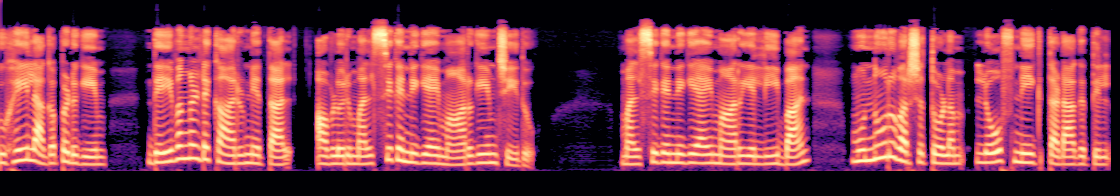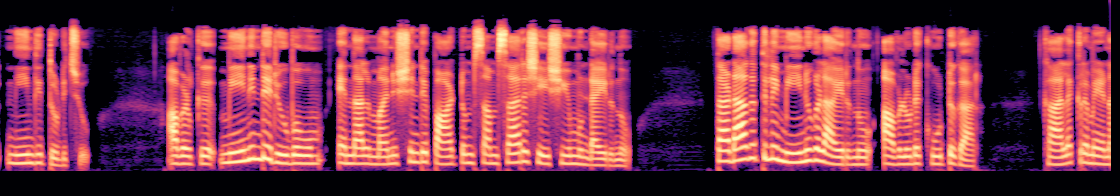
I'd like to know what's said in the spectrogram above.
ഗുഹയിൽ അകപ്പെടുകയും ദൈവങ്ങളുടെ കാരുണ്യത്താൽ അവളൊരു മത്സ്യകന്യകയായി മാറുകയും ചെയ്തു. മത്സ്യകന്യകയായി മാറിയ ലീബാൻ മുന്നൂറ് വർഷത്തോളം ലോഫ് നീഗ് തടാകത്തിൽ നീന്തിത്തുടിച്ചു അവൾക്ക് മീനിന്റെ രൂപവും എന്നാൽ മനുഷ്യന്റെ പാട്ടും സംസാരശേഷിയുമുണ്ടായിരുന്നു തടാകത്തിലെ മീനുകളായിരുന്നു അവളുടെ കൂട്ടുകാർ. കാലക്രമേണ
